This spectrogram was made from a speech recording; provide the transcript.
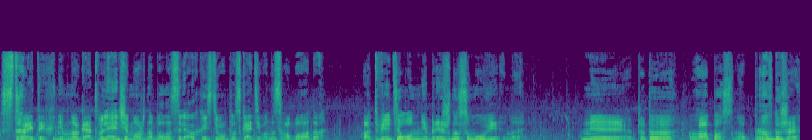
Стоит их немного отвлечь, и можно было с легкостью выпускать его на свободу. Ответил он небрежно самоуверенно. Нет, это опасно, правда же?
